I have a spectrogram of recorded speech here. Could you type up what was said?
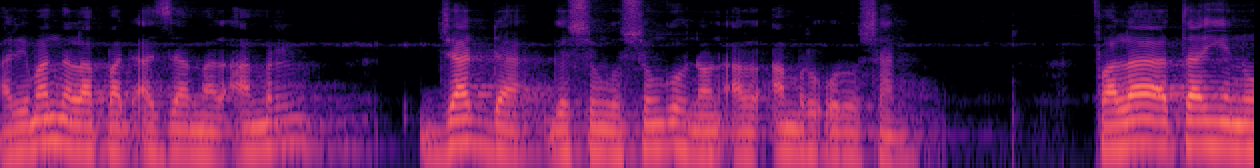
Ari mana lapad azamal amr? Jadda gesungguh-sungguh non al amru urusan. Fala tahinu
